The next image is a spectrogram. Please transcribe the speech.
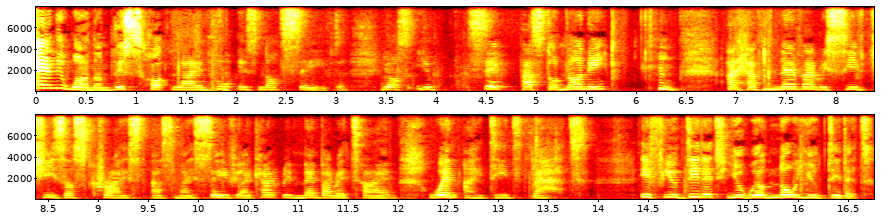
anyone on this hotline who is not saved. You're, you say, Pastor Noni, hmm, I have never received Jesus Christ as my Savior. I can't remember a time when I did that. If you did it, you will know you did it.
